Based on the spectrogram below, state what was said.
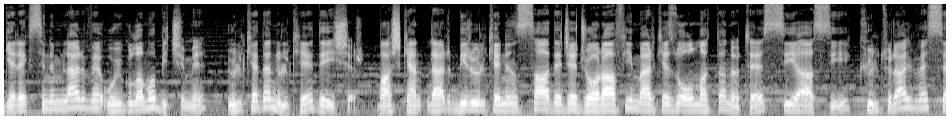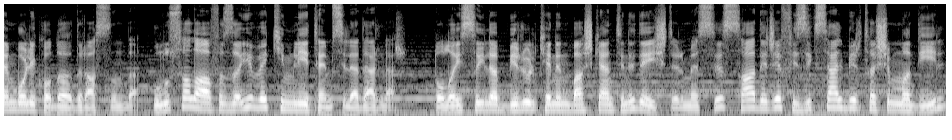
gereksinimler ve uygulama biçimi ülkeden ülkeye değişir. Başkentler bir ülkenin sadece coğrafi merkezi olmaktan öte siyasi, kültürel ve sembolik odağıdır aslında. Ulusal hafızayı ve kimliği temsil ederler. Dolayısıyla bir ülkenin başkentini değiştirmesi sadece fiziksel bir taşınma değil,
